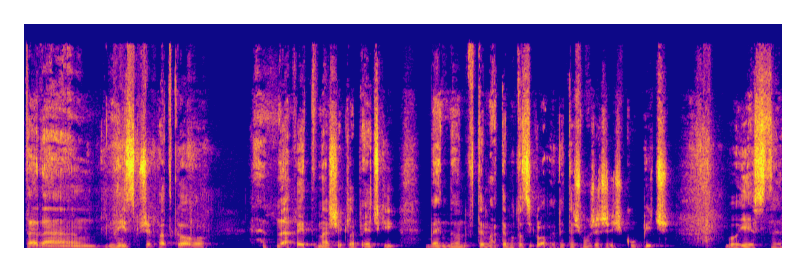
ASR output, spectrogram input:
Tada! Nic przypadkowo. Nawet nasze klapeczki będą w tematy motocyklowe. Wy też możecie iść kupić, bo jest e,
